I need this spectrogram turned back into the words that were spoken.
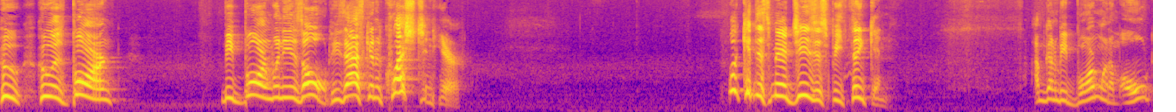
who, who is born be born when he is old? He's asking a question here. What could this man Jesus be thinking? I'm going to be born when I'm old?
